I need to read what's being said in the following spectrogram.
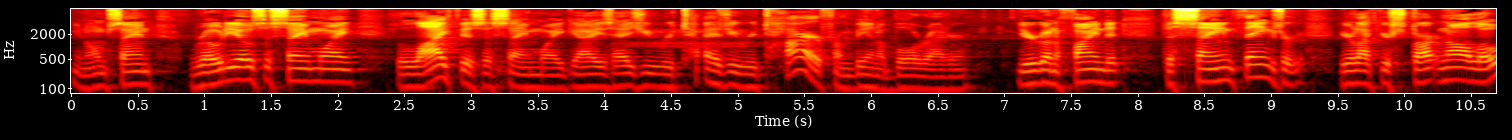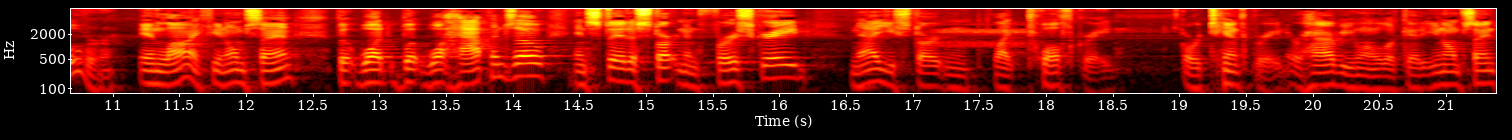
You know what I'm saying? Rodeo's the same way. Life is the same way, guys. As you reti- as you retire from being a bull rider, you're going to find it the same things. Are you're like you're starting all over in life you know what i'm saying? But what but what happens though instead of starting in first grade now you start in like 12th grade or 10th grade or however you want to look at it you know what i'm saying?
